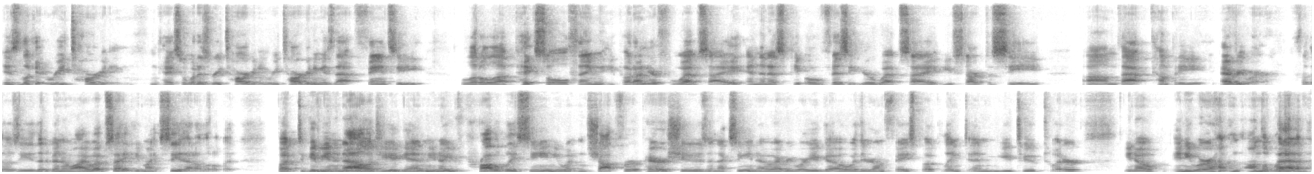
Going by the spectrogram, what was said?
is look at retargeting. Okay, so what is retargeting? Retargeting is that fancy little uh, pixel thing that you put on your website. And then as people visit your website, you start to see um, that company everywhere. For those of you that have been on my website, you might see that a little bit. But to give you an analogy, again, you know, you've probably seen you went and shopped for a pair of shoes, and next thing you know, everywhere you go, whether you're on Facebook, LinkedIn, YouTube, Twitter, you know, anywhere on, on the web,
